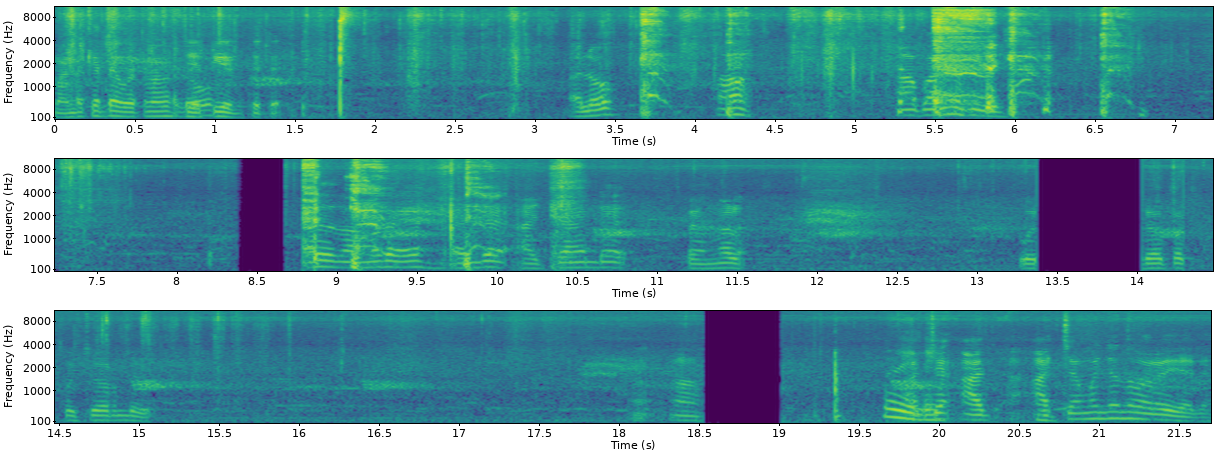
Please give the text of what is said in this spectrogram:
മണ്ടക്കത്തെ ഒരെണ്ണം സ്റ്റെപ്പി എടുത്തിട്ട്. ഹലോ? ആ. ആ പറഞ്ഞോ നമ്മുടെ എന്റെ അച്ഛന്റെ പെങ്ങൾ. കൊച്ചോറിന്റെ ആ അച്ഛൻ അച്ഛ- അച്ഛൻ കുഞ്ഞെന്ന് പറയല്ലേ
